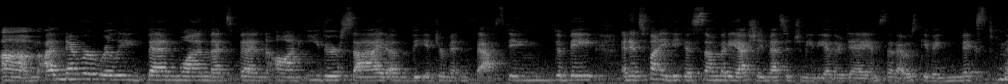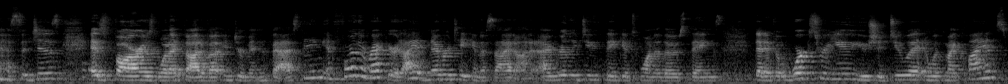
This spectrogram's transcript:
Um, I've never really been one that's been on either side of the intermittent fasting debate, and it's funny because somebody actually messaged me the other day and said I was giving mixed messages as far as what I thought about intermittent fasting. And for the record, I have never taken a side on it. I really do think it's one of those things that if it works for you, you should do it. And with my clients,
